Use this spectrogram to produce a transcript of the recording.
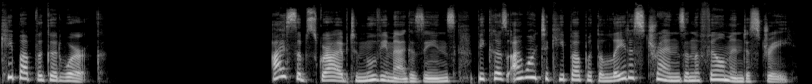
Keep up the good work. I subscribe to movie magazines because I want to keep up with the latest trends in the film industry.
